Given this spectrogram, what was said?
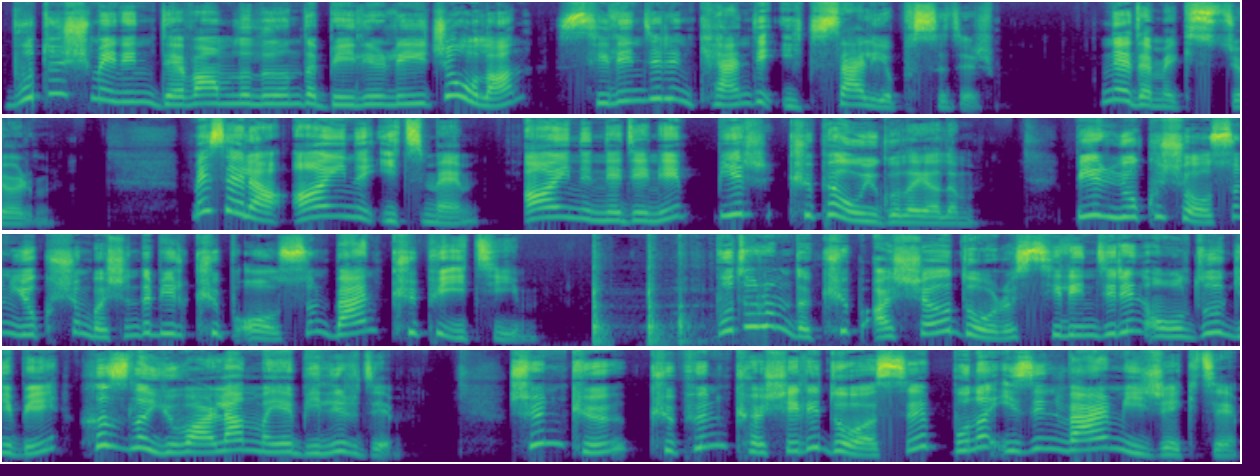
Bu düşmenin devamlılığında belirleyici olan silindirin kendi içsel yapısıdır. Ne demek istiyorum? Mesela aynı itme, aynı nedeni bir küpe uygulayalım. Bir yokuş olsun, yokuşun başında bir küp olsun. Ben küpü iteyim. Bu durumda küp aşağı doğru silindirin olduğu gibi hızla yuvarlanmayabilirdi. Çünkü küpün köşeli doğası buna izin vermeyecekti.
